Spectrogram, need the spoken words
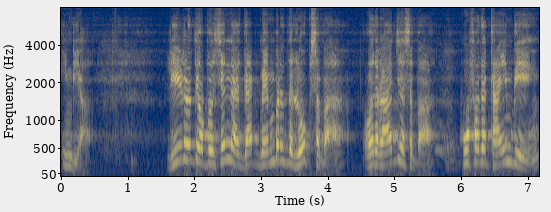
India. Leader of the opposition as that member of the Lok Sabha or the Rajya Sabha who for the time being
